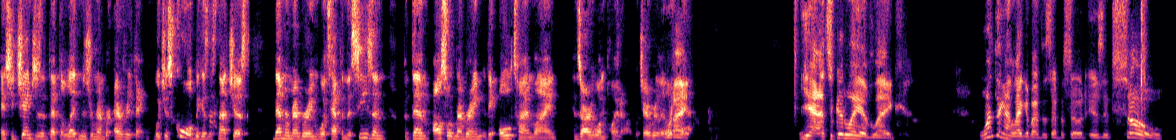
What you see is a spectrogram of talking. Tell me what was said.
and she changes it that the legends remember everything, which is cool because it's not just them remembering what's happened this season, but them also remembering the old timeline in Zari 1.0, which I really like. Right. That. Yeah, it's a good way of like. One thing I like about this episode is it's so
